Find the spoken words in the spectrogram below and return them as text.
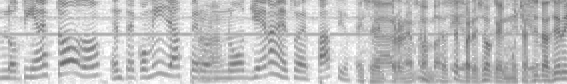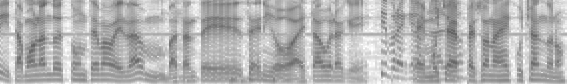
lo tienes todo, entre comillas, pero Ajá. no llenas esos espacios. Ese es el problema. Entonces, vacíos, por eso que hay muchas periodo. situaciones y estamos hablando de esto, un tema, ¿verdad? Bastante serio a esta hora que, Sí, pero hay que que hay muchas personas escuchándonos,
